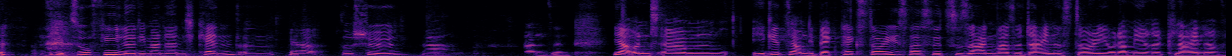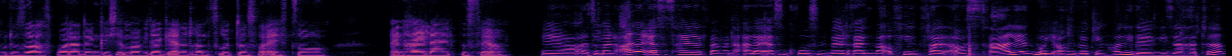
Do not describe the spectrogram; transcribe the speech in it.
es gibt so viele, die man da nicht kennt und ja. so schön. Ja. Wahnsinn. Ja, und ähm, hier geht's ja um die Backpack-Stories. Was würdest du sagen, war so deine Story oder mehrere kleine, wo du sagst, boah, da denke ich immer wieder gerne dran zurück. Das war echt so ein Highlight bisher. Ja, also mein allererstes Highlight bei meiner allerersten großen Weltreise war auf jeden Fall Australien, wo ich auch ein Working Holiday Visa hatte.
